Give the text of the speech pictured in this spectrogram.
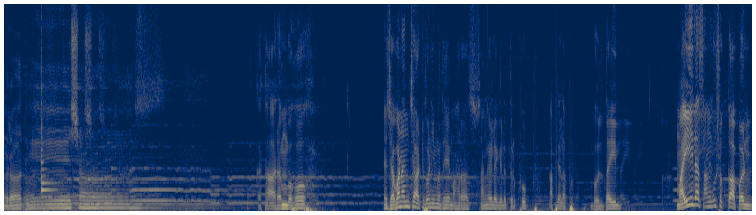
राधेश। कथा आरंभ हो. या जवानांच्या आठवणीमध्ये महाराज सांगायला गेलं तर खूप आपल्याला बोलता येईल. माईला सांगू शकतो आपण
